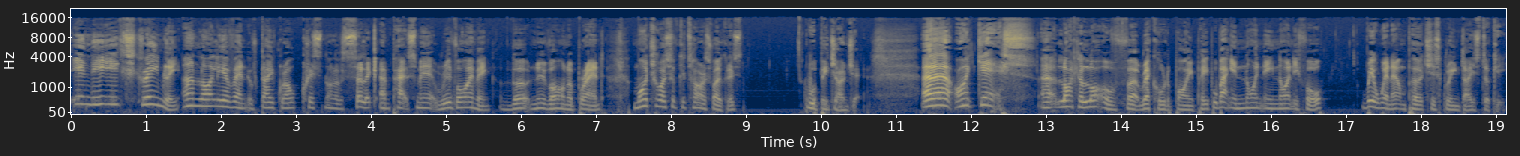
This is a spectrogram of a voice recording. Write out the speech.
In the extremely unlikely event of Dave Grohl, Chris Novoselic, and Pat Smear reviving the Nirvana brand, my choice of guitarist vocalist would be Joan Jett. Uh, I guess, uh, like a lot of uh, record buying people, back in 1994, we all went out and purchased Green Day's Dookie.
